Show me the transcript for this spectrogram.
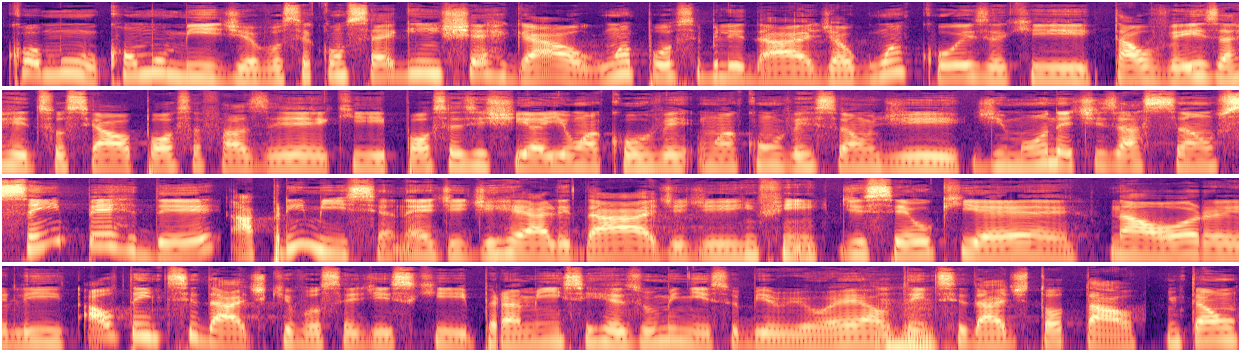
como, como mídia, você consegue enxergar alguma possibilidade, alguma coisa que talvez a rede social possa fazer, que possa existir aí uma, uma conversão de, de monetização sem perder a primícia, né? De, de realidade, de, enfim, de ser o que é na hora ali. A autenticidade que você disse que, para mim, se resume nisso, Biriel, é uhum. autenticidade total. Então,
